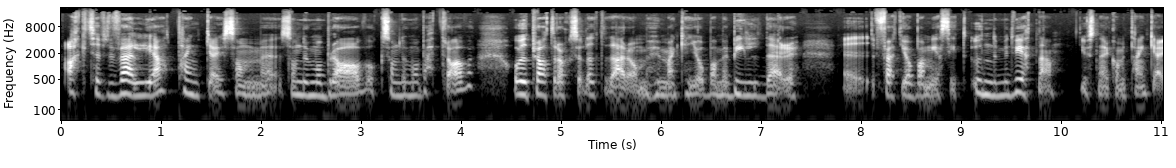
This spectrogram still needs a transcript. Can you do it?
aktivt välja tankar som, eh, som du mår bra av och som du mår bättre av. Och vi pratar också lite där om hur man kan jobba med bilder eh, för att jobba med sitt undermedvetna just när det kommer tankar.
